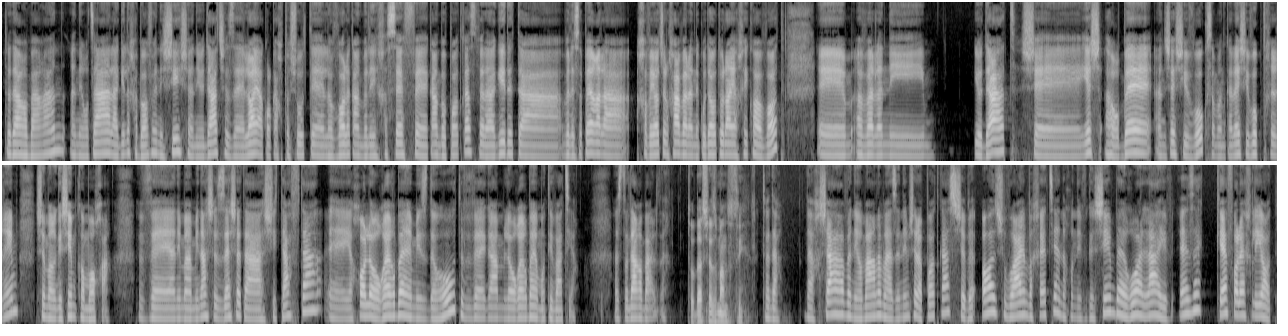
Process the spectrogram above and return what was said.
תודה רבה, רן. אני רוצה להגיד לך באופן אישי, שאני יודעת שזה לא היה כל כך פשוט לבוא לכאן ולהיחשף כאן בפודקאסט ולהגיד את ה... ולספר על החוויות שלך ועל הנקודות אולי הכי כואבות, אבל אני יודעת שיש הרבה אנשי שיווק, סמנכ"לי שיווק בכירים, שמרגישים כמוך. ואני מאמינה שזה שאתה שיתפת, יכול לעורר בהם הזדהות וגם לעורר בהם מוטיבציה. אז תודה רבה על זה. תודה שהזמנת אותי. תודה. ועכשיו אני אומר למאזינים של הפודקאסט שבעוד שבועיים וחצי אנחנו נפגשים באירוע לייב. איזה כיף הולך להיות.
